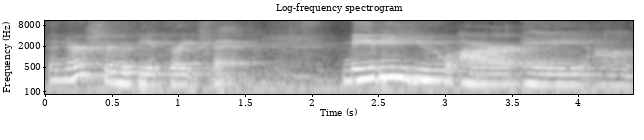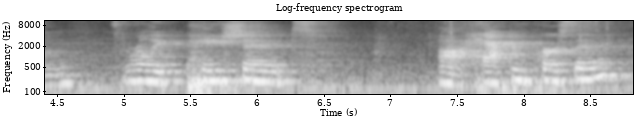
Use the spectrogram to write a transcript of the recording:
The nursery would be a great fit. Maybe you are a um, really patient, uh, happy person.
